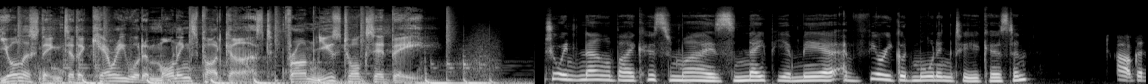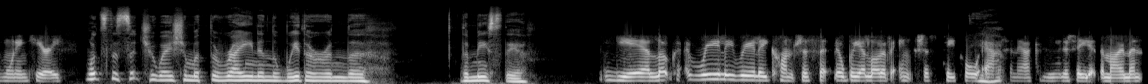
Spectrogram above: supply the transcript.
You're listening to the Kerry Woodham Mornings podcast from News Talk ZB. Joined now by Kirsten Wise, Napier Mayor. A very good morning to you, Kirsten. Oh, good morning, Kerry. What's the situation with the rain and the weather and the the mess there? Yeah, look, really, really conscious that there'll be a lot of anxious people yeah. out in our community at the moment.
